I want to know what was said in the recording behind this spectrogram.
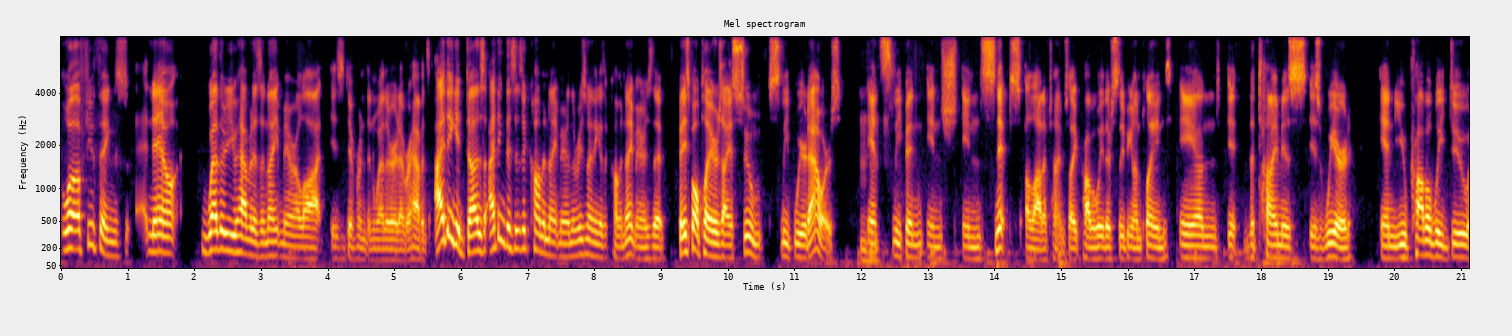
Well, a few things. Now, whether you have it as a nightmare a lot is different than whether it ever happens. I think it does. I think this is a common nightmare, and the reason I think it's a common nightmare is that baseball players, I assume, sleep weird hours Mhm. and sleep in in sh- in snips a lot of times. Like probably they're sleeping on planes, and it the time is is weird, and you probably do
